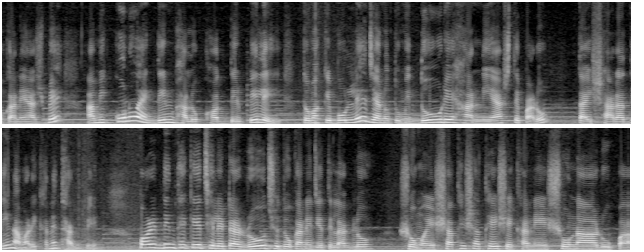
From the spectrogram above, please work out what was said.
দোকানে আসবে, আমি কোনো একদিন ভালো খদ্দের পেলেই তোমাকে বললে যেন তুমি দৌড়ে হার নিয়ে আসতে পারো, তাই সারা দিন আমার এখানে থাকবে। পরের দিন থেকে ছেলেটা রোজ দোকানে যেতে লাগল। সময়ের সাথে সাথে সেখানে সোনা, রূপা,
